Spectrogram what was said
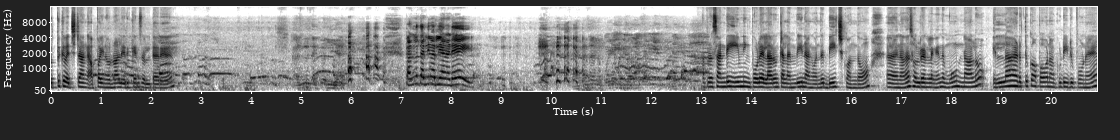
ஒத்துக்க வச்சுட்டாங்க. அப்பா இன்னொரு நாள் இருக்கேன்னு சொல்லிட்டாரு. கண்ணில் தண்ணி வரலையாண்ணா டேய்? அப்புறம் சண்டே ஈவினிங் போல் எல்லோரும் கிளம்பி நாங்கள் வந்து பீச்சுக்கு வந்தோம். நான் தான் சொல்கிறேன் இல்லைங்க இந்த மூணு நாளும் எல்லா இடத்துக்கும் அப்பாவை நான் கூட்டிகிட்டு போனேன்.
